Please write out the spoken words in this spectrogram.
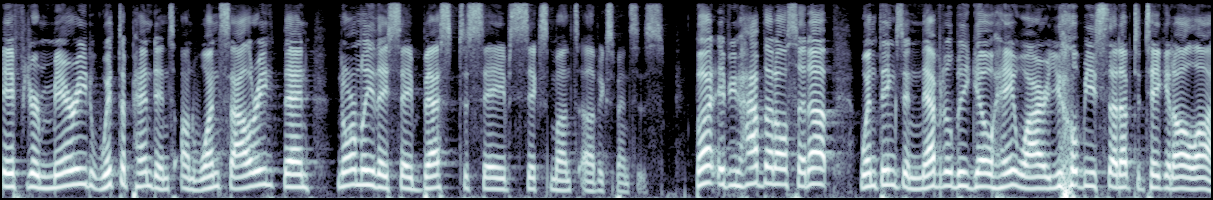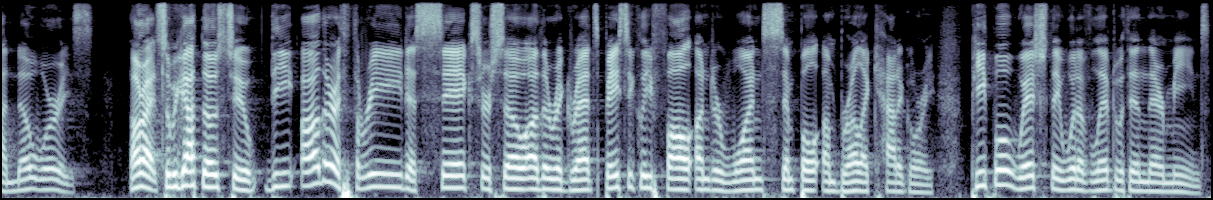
if you're married with dependents on one salary, then normally they say best to save six months of expenses. But if you have that all set up, when things inevitably go haywire, you'll be set up to take it all on. No worries. All right, so we got those two. The other three to six or so other regrets basically fall under one simple umbrella category. People wish they would have lived within their means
